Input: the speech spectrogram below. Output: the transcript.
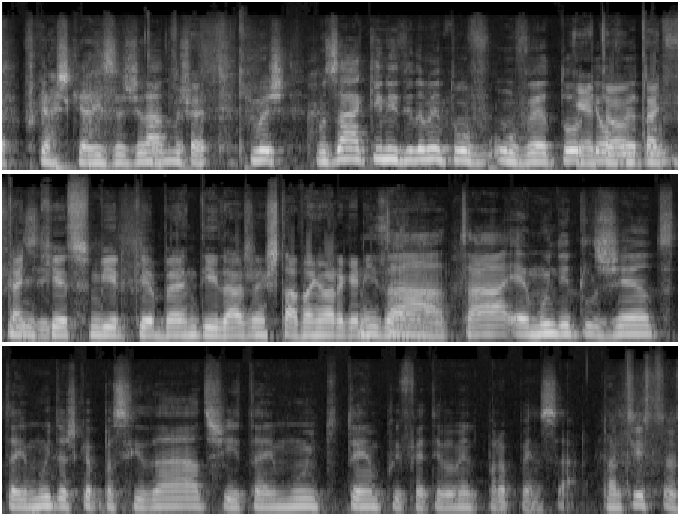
porque acho que é exagerado, mas, mas, mas há aqui nitidamente um, um vetor e que então é o vetor tenho, físico. tenho que assumir que a bandidagem está bem organizada. Está, está, é muito inteligente, tem muitas capacidades e tem muito tempo, efetivamente, para pensar. Portanto, isso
